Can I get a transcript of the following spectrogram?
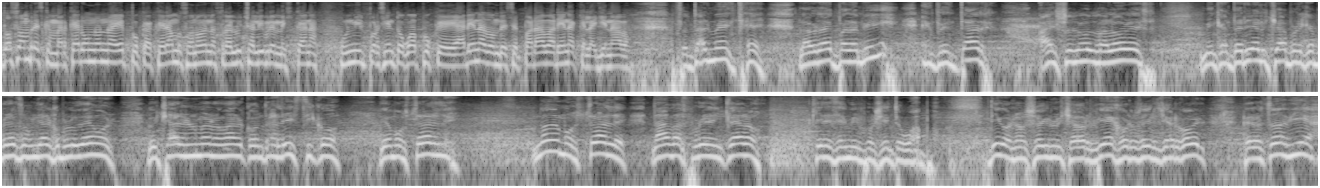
dos hombres que marcaron una época, queramos o no, en nuestra lucha libre mexicana, un mil por ciento guapo que arena donde se paraba, arena que la llenaba. Totalmente, la verdad para mí, enfrentar a esos nuevos valores, me encantaría luchar por el campeonato mundial con Blue Demon, luchar en un mano a mano contra Realístico, demostrarle, no demostrarle, nada más poner en claro quién es el mil por ciento guapo. Digo, no soy un luchador viejo, no soy un luchador joven, pero todavía,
